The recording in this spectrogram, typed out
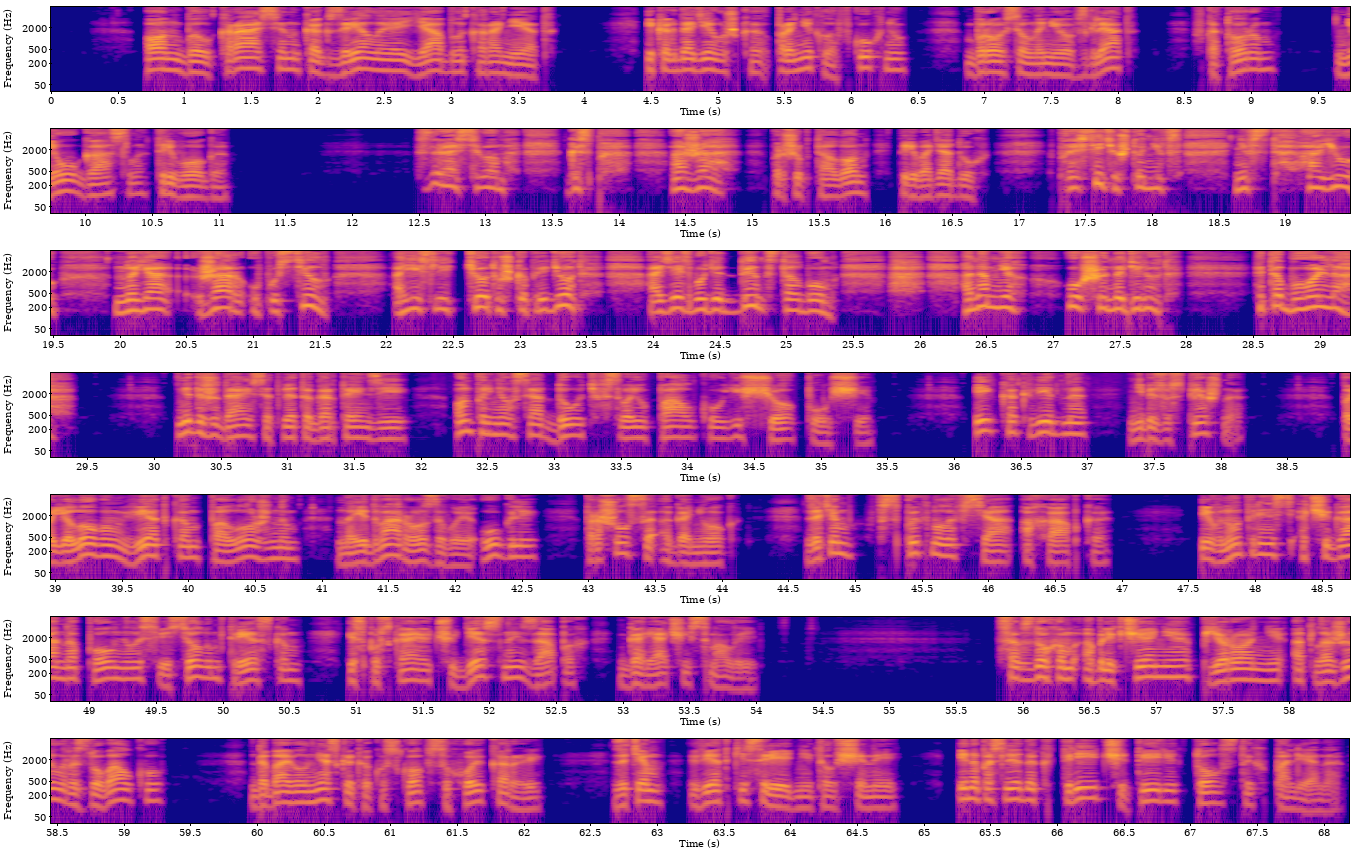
Он был красен, как зрелое яблоко ранет, и когда девушка проникла в кухню, бросил на нее взгляд, в котором не угасла тревога. «Здрасте вам, госпожа!» — прошептал он, переводя дух. «Простите, что не, в... не встаю, но я жар упустил, а если тетушка придет, а здесь будет дым столбом, она мне уши надерет. Это больно!» Не дожидаясь ответа Гортензии, он принялся дуть в свою палку еще пуще. И, как видно, не безуспешно, по еловым веткам, положенным на едва розовые угли, прошелся огонек, затем вспыхнула вся охапка, и внутренность очага наполнилась веселым треском, испуская чудесный запах горячей смолы. Со вздохом облегчения Пьеронни отложил раздувалку, добавил несколько кусков сухой коры, затем ветки средней толщины и напоследок три-четыре толстых полена.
